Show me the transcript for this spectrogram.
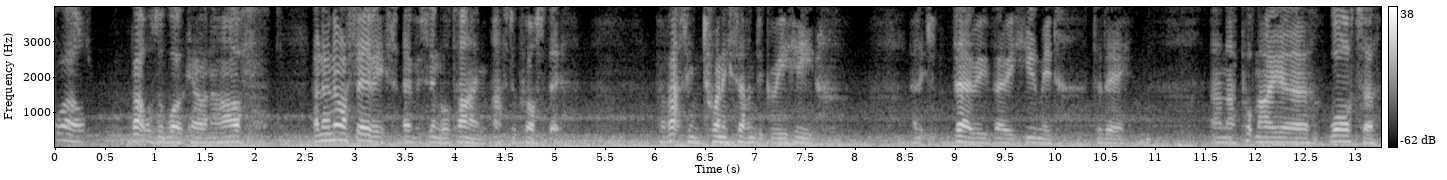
Well, that was a workout and a half. And I know I say this every single time after CrossFit, but that's in 27 degree heat. And it's very, very humid today. And I put my uh, water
